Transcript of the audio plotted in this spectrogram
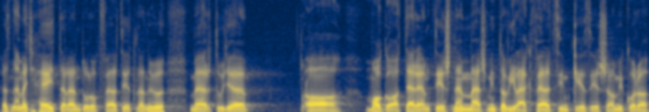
Ez nem egy helytelen dolog feltétlenül, mert ugye a, maga a teremtés nem más, mint a világ felcímkézése, amikor a,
